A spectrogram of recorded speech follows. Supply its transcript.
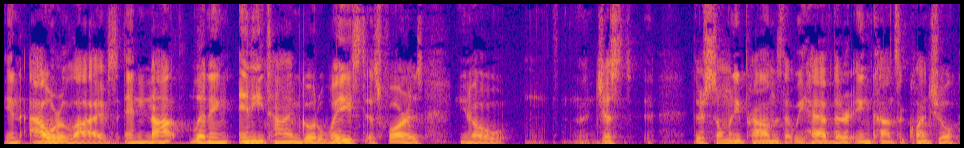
in our lives and not letting any time go to waste as far as, you know, just there's so many problems that we have that are inconsequential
